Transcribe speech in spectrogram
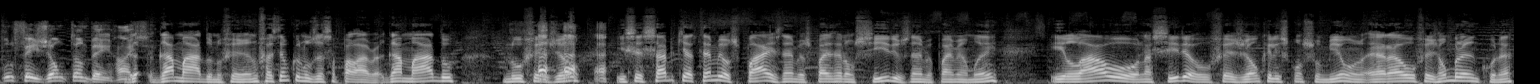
por feijão também, Raich. Gamado no feijão. Não faz tempo que eu não uso essa palavra. Gamado no feijão. e você sabe que até meus pais, né? Meus pais eram sírios, né? Meu pai e minha mãe. E lá o, na Síria, o feijão que eles consumiam era o feijão branco, né?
